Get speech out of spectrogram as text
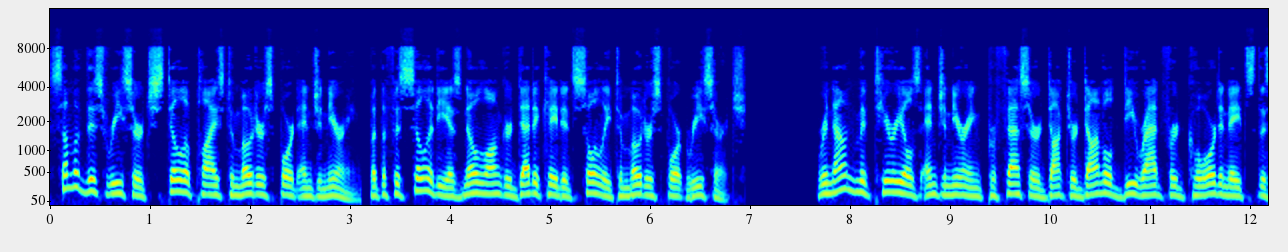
Some of this research still applies to motorsport engineering, but the facility is no longer dedicated solely to motorsport research. Renowned materials engineering professor Dr. Donald D. Radford coordinates the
